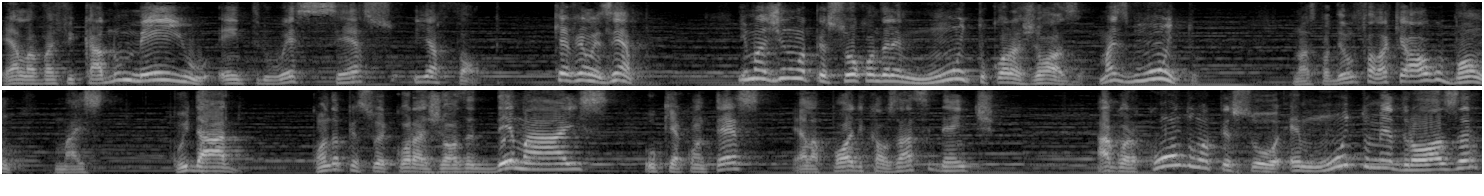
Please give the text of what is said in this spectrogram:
ela vai ficar no meio entre o excesso e a falta. Quer ver um exemplo? Imagina uma pessoa quando ela é muito corajosa, mas muito. Nós podemos falar que é algo bom, mas cuidado. Quando a pessoa é corajosa demais, o que acontece? Ela pode causar acidente. Agora, quando uma pessoa é muito medrosa,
